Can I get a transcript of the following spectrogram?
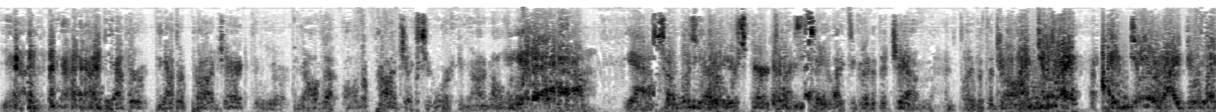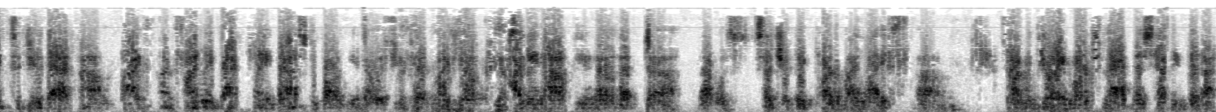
yeah. and the other the other project and, your, and all the all the projects you're working on. All yeah. Yeah. So when you your spare time, you say you like to go to the gym and play with the dog. I do. I, I do. I do like to do that. Um, I, I'm finally back playing basketball. You know, if you've read my book, yes. I mean, uh, you know that uh, that was such a big part of my life. Um, so I'm enjoying March Madness, having been a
